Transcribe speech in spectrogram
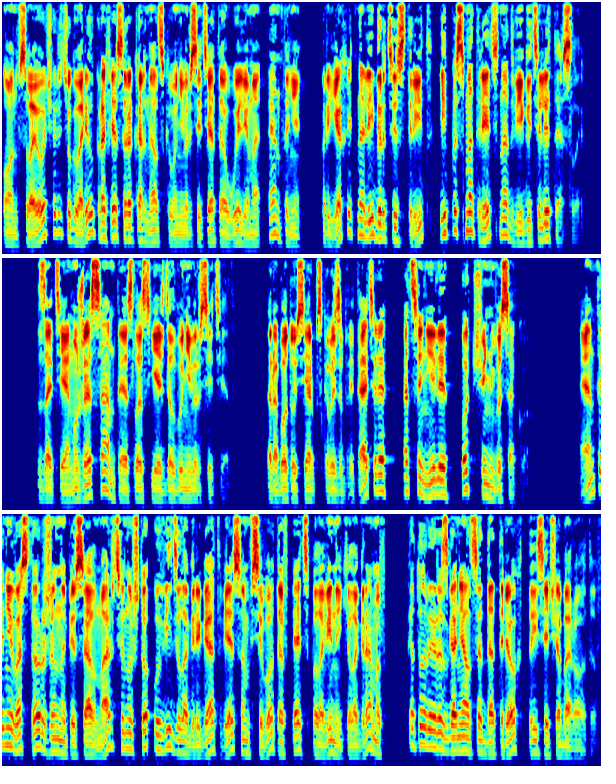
Он, в свою очередь, уговорил профессора Корнеллского университета Уильяма Энтони приехать на Либерти-стрит и посмотреть на двигатели Теслы. Затем уже сам Тесла съездил в университет. Работу сербского изобретателя оценили очень высоко. Энтони восторженно написал Мартину, что увидел агрегат весом всего-то в 5,5 килограммов, который разгонялся до 3000 оборотов.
